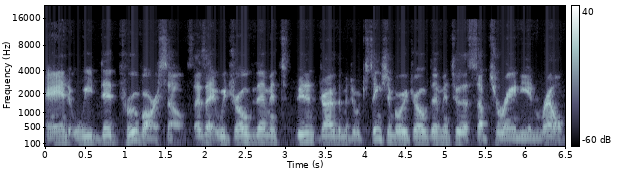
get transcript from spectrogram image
and we did prove ourselves. As I say, we drove them into we didn't drive them into extinction, but we drove them into the subterranean realm.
